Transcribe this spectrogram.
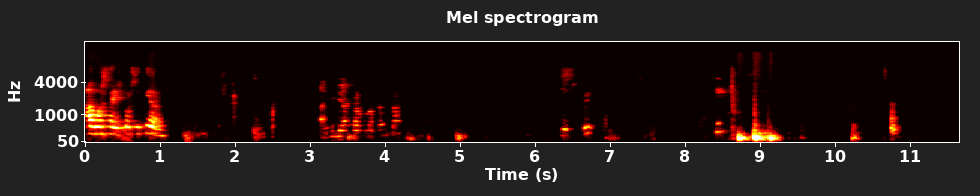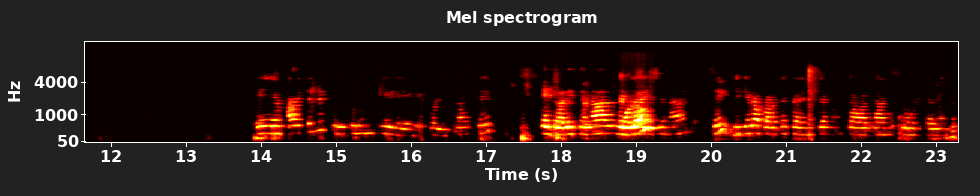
a vuestra disposición. Eh, aparte del currículum que publicaste, el tradicional, el tradicional, ¿sí? vi que la parte académica no estaba tan sobresaliente.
